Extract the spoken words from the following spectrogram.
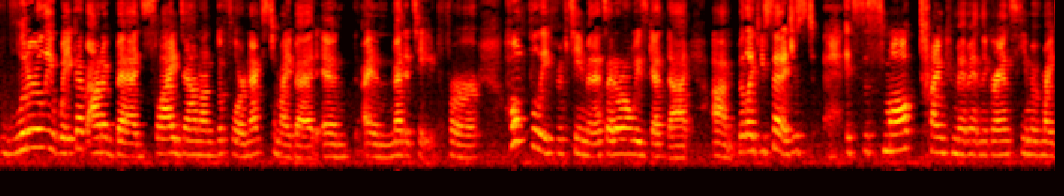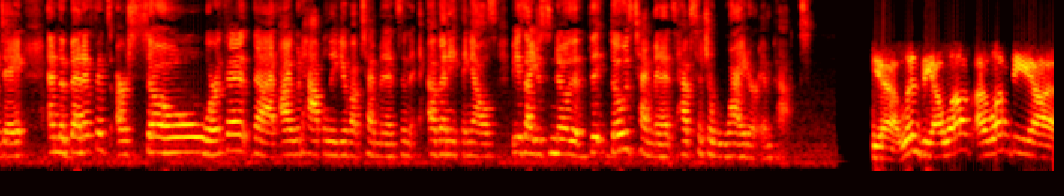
literally wake up out of bed, slide down onto the floor next to my bed and, and meditate for hopefully 15 minutes. I don't always get that. Um, but like you said, it just it's a small time commitment in the grand scheme of my day, and the benefits are so worth it that I would happily give up ten minutes and of anything else because I just know that th- those ten minutes have such a wider impact. Yeah, Lindsay, I love I love the uh,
